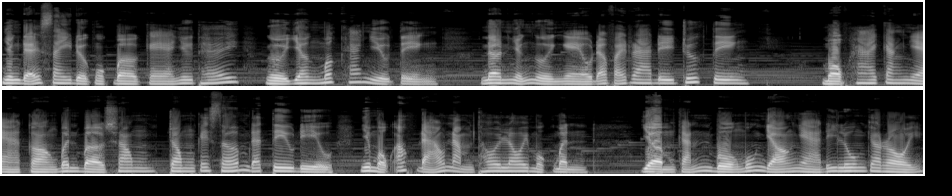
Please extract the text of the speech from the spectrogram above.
nhưng để xây được một bờ kè như thế, người dân mất khá nhiều tiền, nên những người nghèo đã phải ra đi trước tiên. Một hai căn nhà còn bên bờ sông trong cái xóm đã tiêu điều như một ốc đảo nằm thôi lôi một mình, dòm cảnh buồn muốn dọn nhà đi luôn cho rồi.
